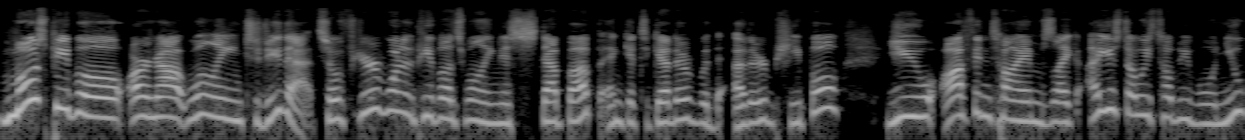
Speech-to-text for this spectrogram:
most people are not willing to do that. So if you're one of the people that's willing to step up and get together with other people, you oftentimes like I used to always tell people when you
